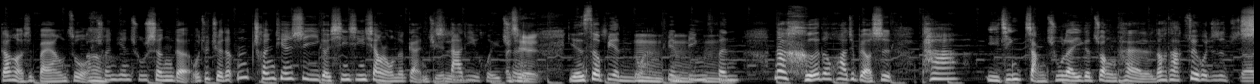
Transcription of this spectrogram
刚好是白羊座，春天出生的，我就觉得，嗯，春天是一个欣欣向荣的感觉，大地回春，颜色变暖，变缤纷。那和的话，就表示它。已经长出来一个状态了，然后它最后就是呃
